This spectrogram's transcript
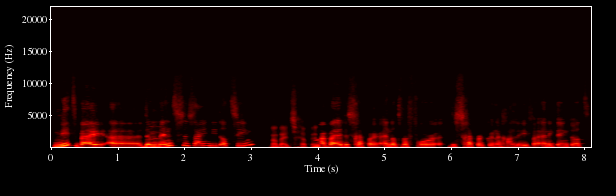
niet bij uh, de mensen zijn die dat zien, maar bij de schepper. Maar bij de schepper. En dat we voor de schepper kunnen gaan leven. En ik denk dat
